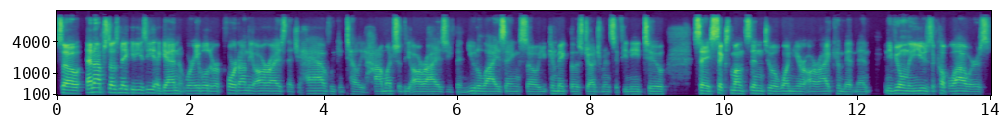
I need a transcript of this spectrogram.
So NOps does make it easy. Again, we're able to report on the RIs that you have. We can tell you how much of the RIs you've been utilizing. So you can make those judgments if you need to. Say six months into a one year RI commitment, and if you only used a couple hours,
